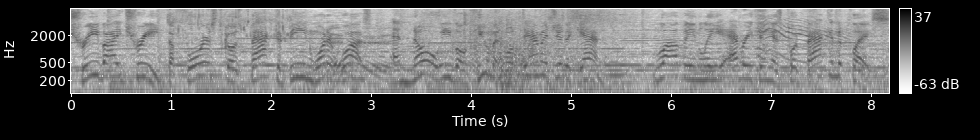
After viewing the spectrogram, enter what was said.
Tree by tree, the forest goes back to being what it was, and no evil human will damage it again. Lovingly, everything is put back into place,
